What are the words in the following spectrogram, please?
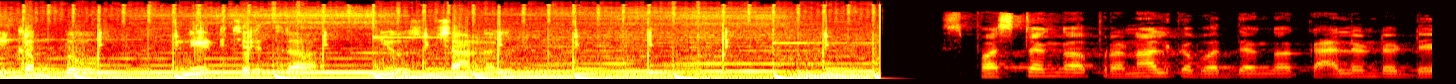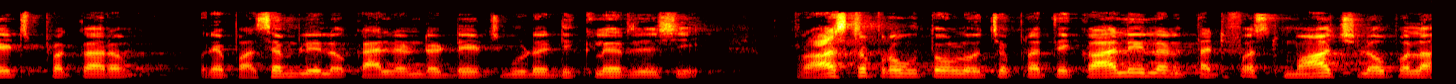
వెల్కమ్ టు నేటి చరిత్ర న్యూస్ ఛానల్. స్పష్టంగా ప్రణాళికబద్ధంగా క్యాలెండర్ డేట్స్ ప్రకారం రేపు అసెంబ్లీలో క్యాలెండర్ డేట్స్ కూడా డిక్లేర్ చేసి రాష్ట్ర ప్రభుత్వంలో వచ్చే ప్రతి ఖాళీలను థర్టీ ఫస్ట్ మార్చ్ లోపల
